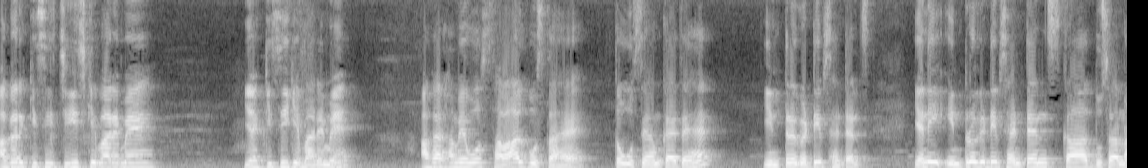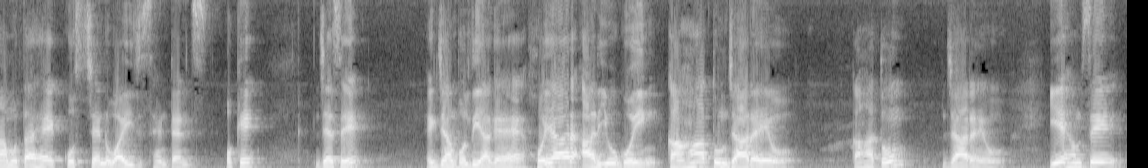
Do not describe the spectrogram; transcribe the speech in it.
अगर किसी चीज़ के बारे में या किसी के बारे में अगर हमें वो सवाल पूछता है तो उसे हम कहते हैं इंट्रोगेटिव सेंटेंस यानी इंट्रोगेटिव सेंटेंस का दूसरा नाम होता है क्वेश्चन वाइज सेंटेंस ओके जैसे एग्ज़ाम्पल दिया गया है होयार आर यू गोइंग कहाँ तुम जा रहे हो? कहाँ तुम जा रहे हो? ये हमसे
